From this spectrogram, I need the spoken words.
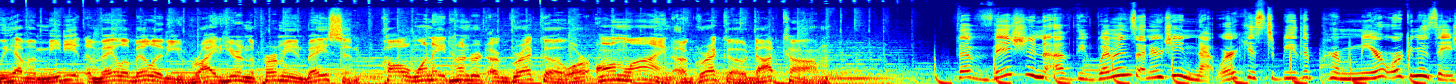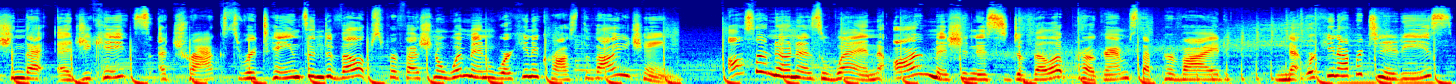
We have immediate availability right here in the Permian Basin. Call 1 800 Aggreco or online The vision of the Women's Energy Network is to be the premier organization that educates, attracts, retains, and develops professional women working across the value chain. Also known as WEN, our mission is to develop programs that provide networking opportunities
